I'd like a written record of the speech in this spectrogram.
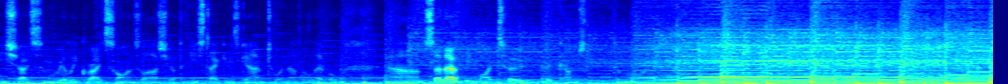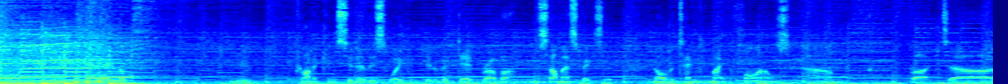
he, showed some really great signs last year. I think he's taken his game to another level. Um, so that would be my two that comes to mind. You kind of consider this week a bit of a dead rubber in some aspects that neither team can make the finals. Um, but uh,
